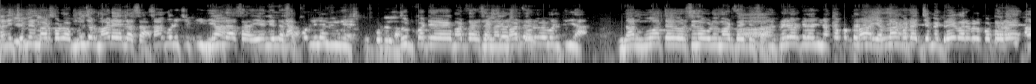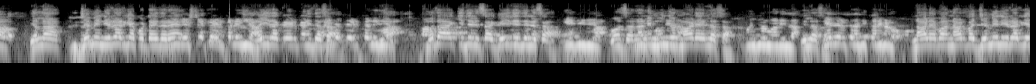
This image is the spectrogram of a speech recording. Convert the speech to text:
ನನಗೆ ಜಮೀನ್ ಮಾಡ್ಕೊಡುವ ಮುಂಜೂರು ಮಾಡೇ ಇಲ್ಲ ಸರ್. ಸಾಗುವಳಿ ಚೀಟಿ ಇಲ್ಲ ಸರ್ ಏನಿಲ್ಲ ಸರ್. ಕೊಡ್ಲಿಲ್ಲ ನಿಮ್ಗೆ ದುಡ್ಡು ಕೊಟ್ಟಿ ಮಾಡ್ತಾರೆ ಸರ್ ನಾನು ಮಾಡ್ತಾ ಮಾಡ್ತಿದ್ಯಾ? ನಾನು ಮೂವತ್ತೈದು ವರ್ಷದಿಂದ ಉಳುಮೆ ಮಾಡ್ತಾ ಇದ್ದೀನಿ ಸರ್. ಎಲ್ಲಾ ಕೊಟ್ಟ ಜಮೀನ್ ಡ್ರೈವರ್ಗಳು ಕೊಟ್ಟವ್ರೆ. ಎಲ್ಲ ಜಮೀನ್ ಇರೋರಿಗೆ ಕೊಟ್ಟ ಇದಾರೆ ಐದು ಎಕರೆ ಇಟ್ಕೊಂಡಿದ್ದೆ ಸರ್. ಬದ ಹಾಕಿದ್ದೀನಿ ಸರ್ ಗೈದಿದ್ದೀನಿ ಸರ್. ಹ್ಞೂ ಸರ್ ನಾನು ಮುಂಜೂರು ಮಾಡೇ ಇಲ್ಲ ಸರ್. ಇಲ್ಲ ಸರ್. ಏನ್ ಹೇಳ್ತಾರೆ ಅಧಿಕಾರಿಗಳು? ನಾಳೆ ಬಾ ನಾಡ್ದ ಜಮೀನ್ ಇರೋರಿಗೆ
